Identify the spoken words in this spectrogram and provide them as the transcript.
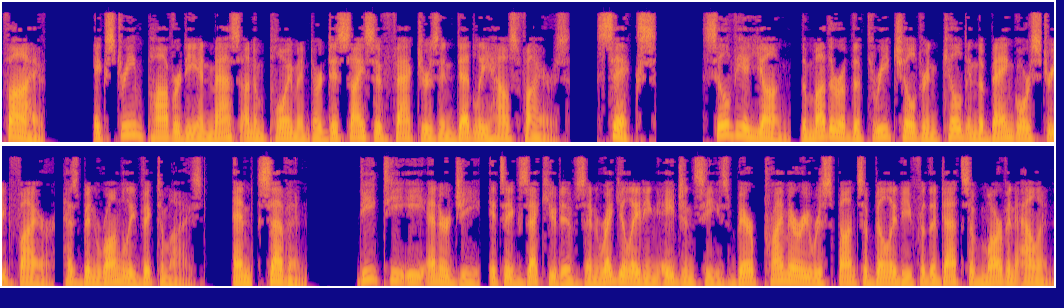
5. Extreme poverty and mass unemployment are decisive factors in deadly house fires. 6. Sylvia Young, the mother of the three children killed in the Bangor Street fire, has been wrongly victimized. And 7. DTE Energy, its executives and regulating agencies bear primary responsibility for the deaths of Marvin Allen,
